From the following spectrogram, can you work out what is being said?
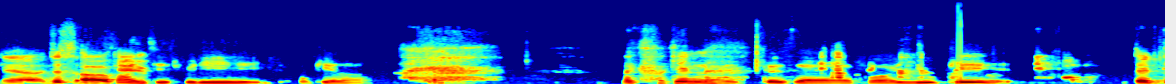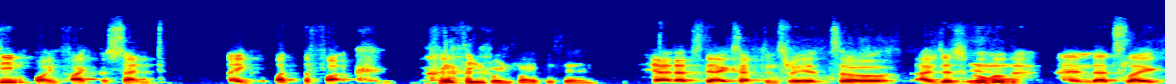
yeah, just uh, okay. Science is pretty okay, lah. like fucking Because uh, for UK, thirteen point five percent. Like what the fuck? thirteen point five percent. Yeah, that's the acceptance rate. So I just googled Yeah. it, and that's like,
